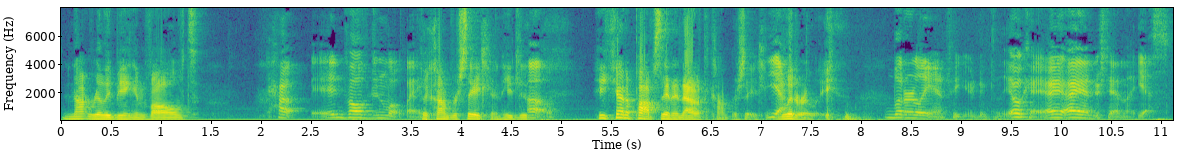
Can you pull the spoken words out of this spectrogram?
not really being involved How involved in what way? the conversation. He just oh, he kind of pops in and out of the conversation, Yeah. literally. literally and figuratively. Okay, I, I understand that. Yes,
